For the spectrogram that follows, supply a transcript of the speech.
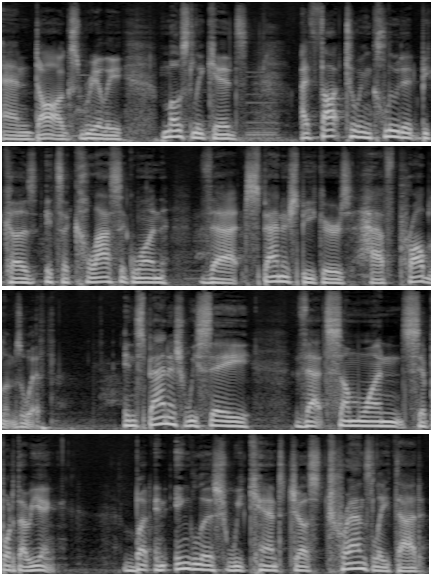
and dogs, really, mostly kids. I thought to include it because it's a classic one that Spanish speakers have problems with. In Spanish, we say that someone se porta bien, but in English, we can't just translate that,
